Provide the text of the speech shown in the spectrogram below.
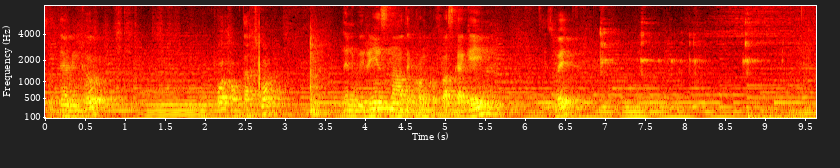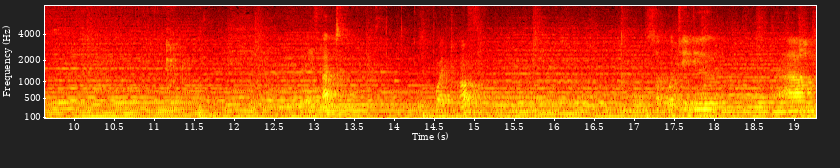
So there we go. Pour off that one. Then we rinse now the conical flask again, this way. Rinse that, pour it off. So what we do, um,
